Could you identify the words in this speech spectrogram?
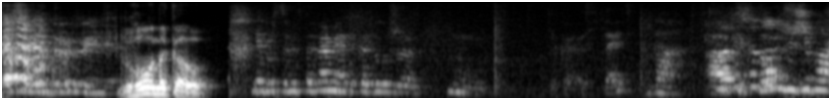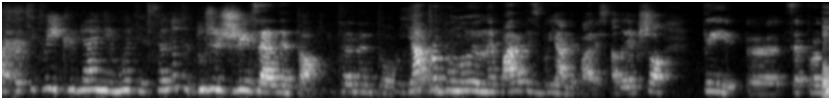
Нашій дружині. го на каву. Я просто в інстаграмі я така дуже, ну, така естет. Да. А ти все одно дуже жива. Оці твої кривляння емоції, все одно це дуже живо. Це не то. це не то. Я пропоную не паритись, бо я не парюсь. Але якщо ти е, це про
